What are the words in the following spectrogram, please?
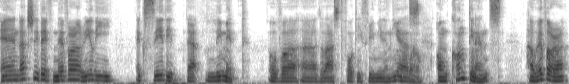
And actually, they've never really exceeded that limit over uh, the last 43 million years Wow. on continents. However,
